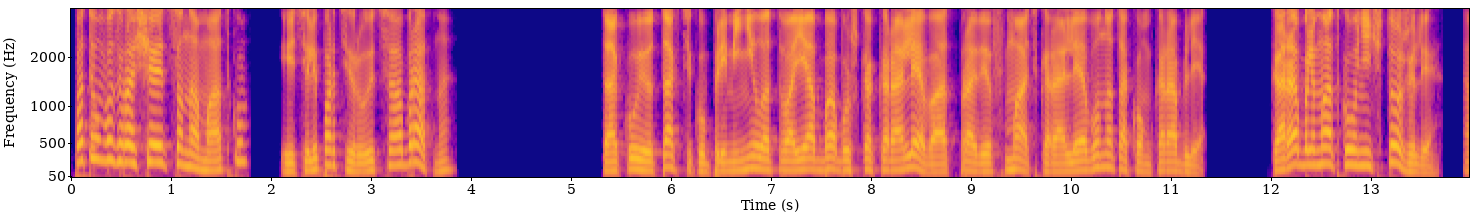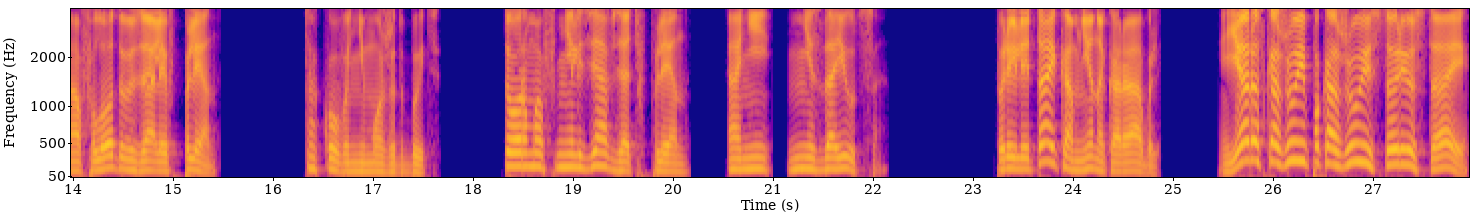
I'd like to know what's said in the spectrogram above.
Потом возвращается на матку и телепортируется обратно. Такую тактику применила твоя бабушка-королева, отправив мать-королеву на таком корабле. Корабль-матку уничтожили, а флот взяли в плен. Такого не может быть. Тормов нельзя взять в плен. Они не сдаются. Прилетай ко мне на корабль. Я расскажу и покажу историю стаи.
